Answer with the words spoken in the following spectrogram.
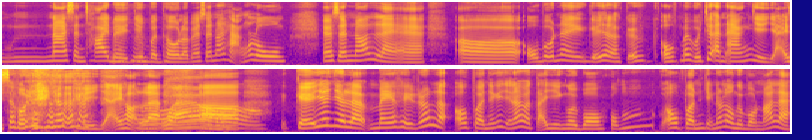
nice and tidy như bình thường là Mel sẽ nói thẳng luôn. Mel sẽ nói là ờ, ủa bữa nay kiểu như là kiểu ủa mấy bữa trước anh ăn gì vậy? Sao bữa nay nó kỳ vậy hoặc là Wow. ờ, kiểu giống như là Mel thì rất là open những cái chuyện đó mà tại vì người bồ cũng open những chuyện đó luôn. Người bồ nói là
